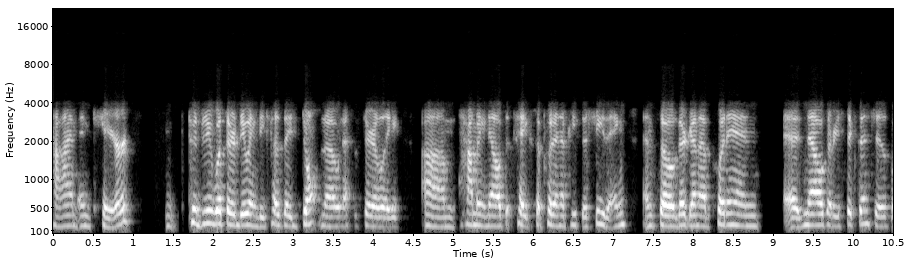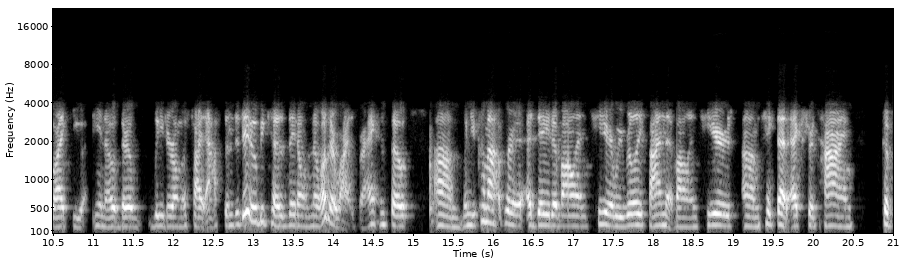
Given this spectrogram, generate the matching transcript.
time and care to do what they're doing because they don't know necessarily um, how many nails it takes to put in a piece of sheathing. And so they're going to put in nails every six inches, like you, you know, their leader on the site asked them to do because they don't know otherwise, right? And so um, when you come out for a day to volunteer, we really find that volunteers um, take that extra time to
